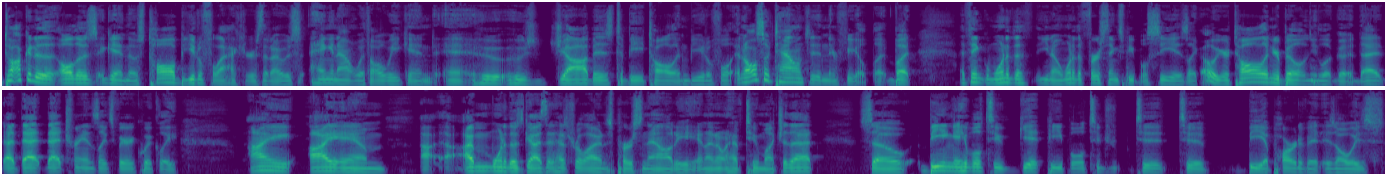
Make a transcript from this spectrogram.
talking to all those again, those tall, beautiful actors that I was hanging out with all weekend, uh, who whose job is to be tall and beautiful, and also talented in their field. But, but I think one of the you know one of the first things people see is like, oh, you're tall and you're built and you look good. That that that that translates very quickly. I I am I, I'm one of those guys that has to rely on his personality, and I don't have too much of that. So being able to get people to to to be a part of it is always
